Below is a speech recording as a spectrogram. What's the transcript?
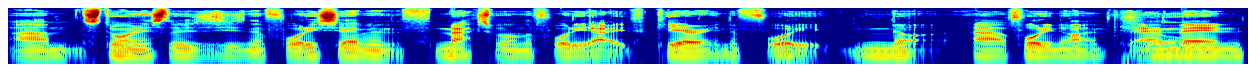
um, Stoinis loses his in the 47th, Maxwell in the 48th, Carey in the 40, no, uh, 49th, Sure. and then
